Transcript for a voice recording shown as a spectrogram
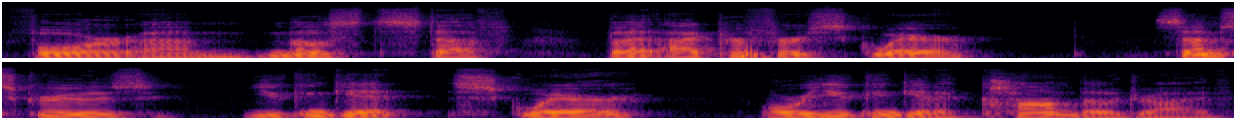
for um, most stuff. But I prefer square. Some screws you can get square, or you can get a combo drive,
